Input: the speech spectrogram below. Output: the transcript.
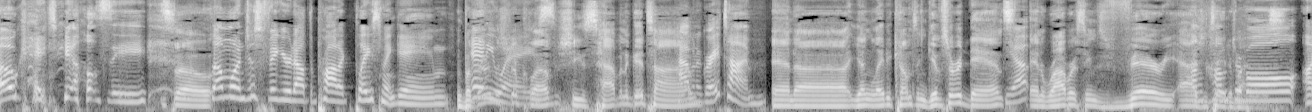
okay, TLC. So- someone just figured out the product placement game. But the strip club. She's having a good time. having a great time. and uh, a young lady comes and gives her a dance. Yep. And Robert seems very agitated uncomfortable. Uh,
